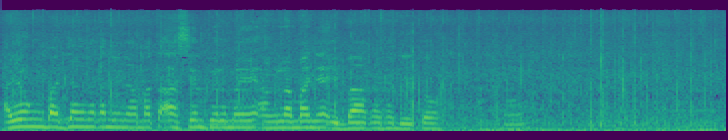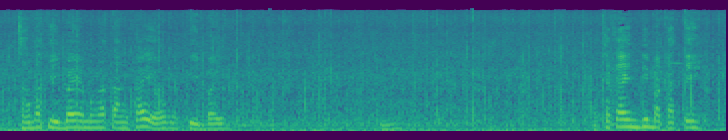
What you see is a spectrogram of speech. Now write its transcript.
Ay badyang na kanina mataas yan pero may ang laman niya iba kaysa dito. Oh. Tsaka matibay ang mga tangkay oh, matibay. Hmm. At saka hindi makati.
